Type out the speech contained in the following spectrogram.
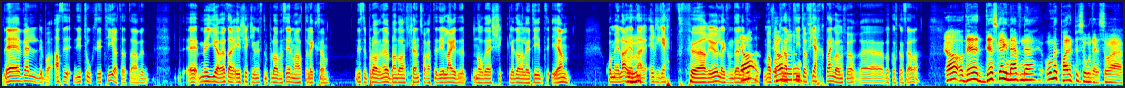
Det er veldig bra. Altså, de, tok seg tid til dette. Altså, eh, vi gjør dette i skikkelig Nissen på låven-stil, med at liksom Nissen på låven er jo blant annet kjent for at de leide når det er skikkelig dårlig tid igjen. Og vi lager -hmm. dette rett før jul, liksom. Det liksom man får ja, knapt tid til å fjerte en gang før uh, dere skal se det. ja og det, det skal jeg nevne om et par episoder, så uh,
